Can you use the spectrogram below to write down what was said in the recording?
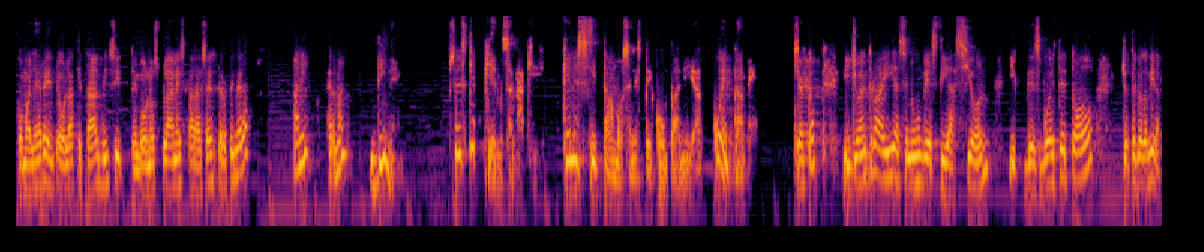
como el gerente, hola, ¿qué tal? Sí, tengo unos planes para hacer, pero primero, Ani, Germán, dime, ¿ustedes qué piensan aquí? ¿Qué necesitamos en esta compañía? Cuéntame. ¿cierto? Y yo entro ahí haciendo una investigación y después de todo, yo te digo, mira,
